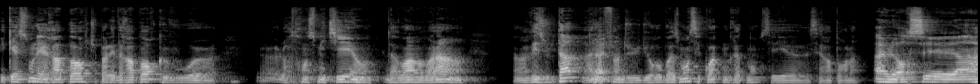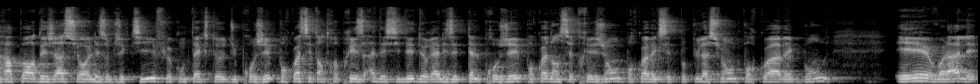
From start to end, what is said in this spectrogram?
Et quels sont les rapports Tu parlais de rapports que vous euh, leur transmettiez, hein, d'avoir voilà un résultat à la fin du, du reboisement, c'est quoi concrètement ces, euh, ces rapports-là? Alors c'est un rapport déjà sur les objectifs, le contexte du projet, pourquoi cette entreprise a décidé de réaliser tel projet, pourquoi dans cette région, pourquoi avec cette population, pourquoi avec Bond, et voilà les,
